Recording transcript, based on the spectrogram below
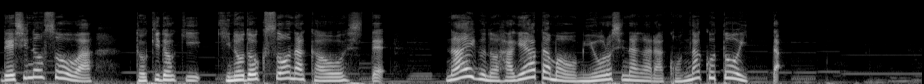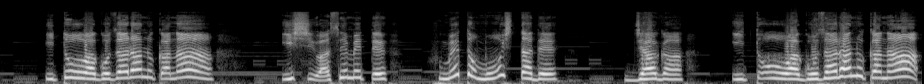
弟子の僧は時々気の毒そうな顔をして内具のハゲ頭を見下ろしながらこんなことを言った。伊藤はござらぬかな？医師はせめて、不めと申したで。じゃが、伊藤はござらぬかな？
